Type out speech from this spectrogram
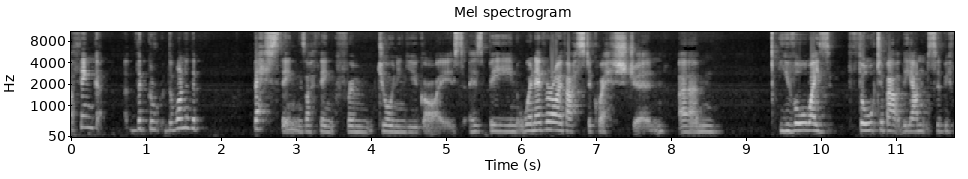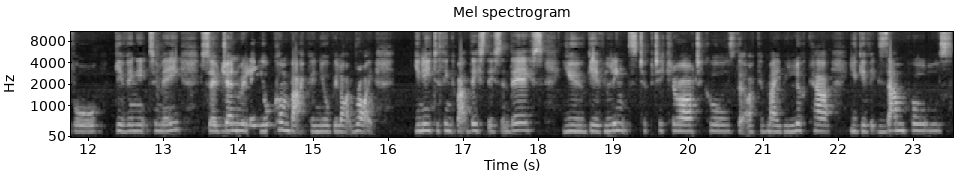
I think the the one of the best things I think from joining you guys has been whenever I've asked a question, um, you've always thought about the answer before giving it to me. So generally, you'll come back and you'll be like, right. You need to think about this, this, and this. You give links to particular articles that I could maybe look at. You give examples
